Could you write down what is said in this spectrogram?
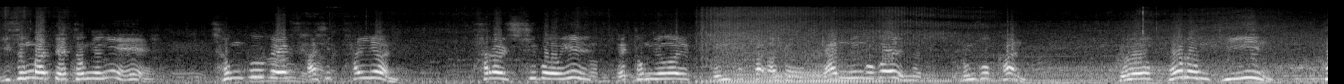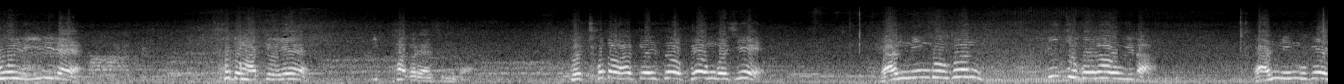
이승만 대통령이 1948년 8월 15일 대통령을 건국한, 대한민국을 건국한 그 보름 뒤인 9월 1일에 초등학교에 입학을 했습니다. 그 초등학교에서 배운 것이 대한민국은 민주공화국이다. 대한민국의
